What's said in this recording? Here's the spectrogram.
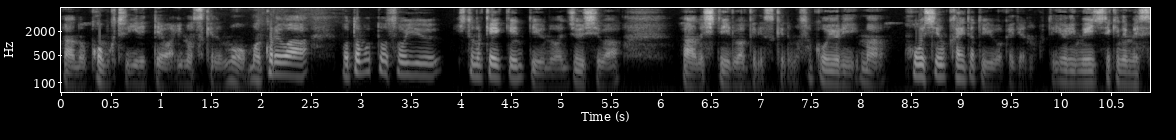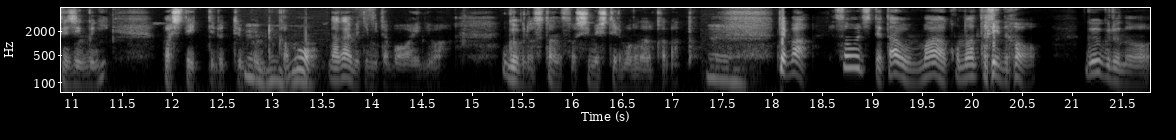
あの、項目として入れてはいますけども、まあ、これは、もともとそういう人の経験っていうのは重視は、あの、しているわけですけども、そこをより、まあ、方針を変えたというわけではなくて、より明示的な messaging に、まあ、していってるっていう部分とかも、長い目で見た場合には、Google のスタンスを示しているものなのかなと。うん。で、まあ、総じて多分まあ、このあたりの、Google の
